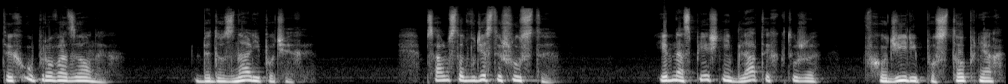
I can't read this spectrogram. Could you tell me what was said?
tych uprowadzonych, by doznali pociechy. Psalm 126. Jedna z pieśni dla tych, którzy wchodzili po stopniach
